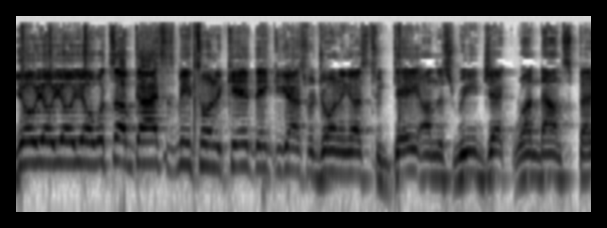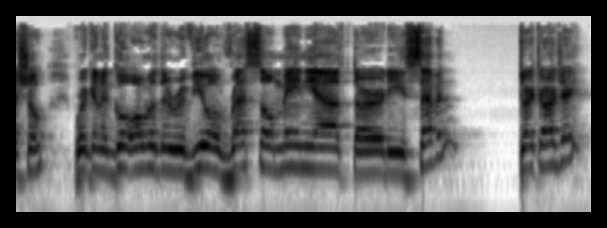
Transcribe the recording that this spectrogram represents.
Yo, yo, yo, yo, what's up, guys? It's me, Tony the Kid. Thank you guys for joining us today on this Reject Rundown special. We're going to go over the review of WrestleMania 37. Director RJ?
